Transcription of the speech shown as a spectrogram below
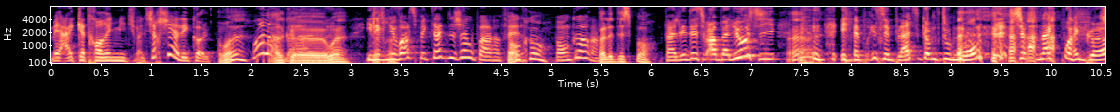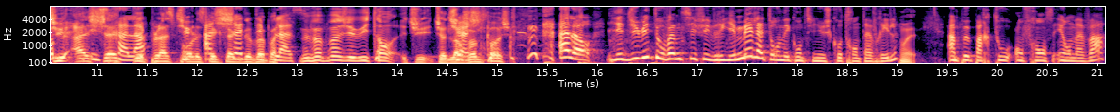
mais à 4h30, tu vas le chercher à l'école. Ouais. Voilà. Ah, bah, euh, ouais. Il est venu sera- voir le spectacle déjà ou pas, Raphaël Pas encore. Pas encore. Palais des Sports. Palais des Sports. Ah bah lui aussi. Il a pris ses places comme tout le monde sur fnac.com. Tu achètes tes places Tu pour le spectacle de tes papa. places. Mais papa, j'ai 8 ans. Tu, tu as de Tu l'argent de poche. Alors, il est du 8 au 26 février, mais la tournée continue jusqu'au 30 avril. Ouais. Un peu partout en France et en Navarre.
